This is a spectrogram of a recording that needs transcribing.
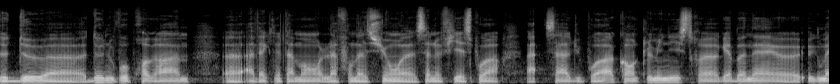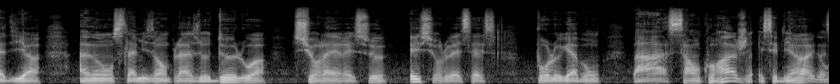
euh, deux nouveaux programmes, euh, avec notamment la fondation Sanofi Espoir, bah, ça a du poids. Quand le ministre gabonais Hugues Madia annonce la mise en place de deux lois sur la RSE et sur le SS pour le Gabon, bah, ça encourage et c'est bien. donc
